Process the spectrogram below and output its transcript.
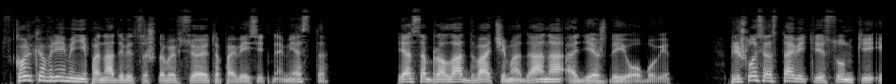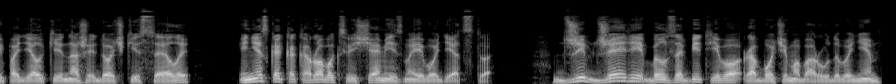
Сколько времени понадобится, чтобы все это повесить на место?» Я собрала два чемодана одежды и обуви. Пришлось оставить рисунки и поделки нашей дочки Селы и несколько коробок с вещами из моего детства. Джип Джерри был забит его рабочим оборудованием.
